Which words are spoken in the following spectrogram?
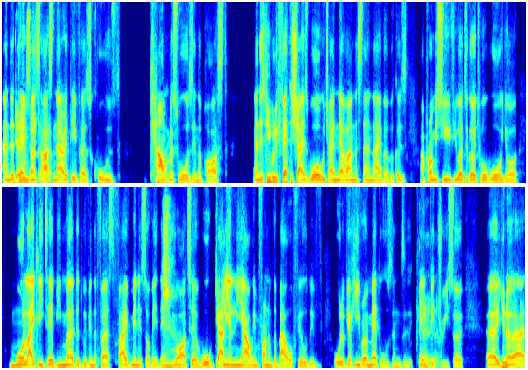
and the Yeah, them exactly, vs us narrative has caused countless wars in the past, and there's people who fetishize war, which I never understand either. Because I promise you, if you were to go to a war, you're more likely to be murdered within the first five minutes of it than you are to walk gallantly out in front of the battlefield with all of your hero medals and uh, claim Yeah, yeah. victory. So uh, you know, uh,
